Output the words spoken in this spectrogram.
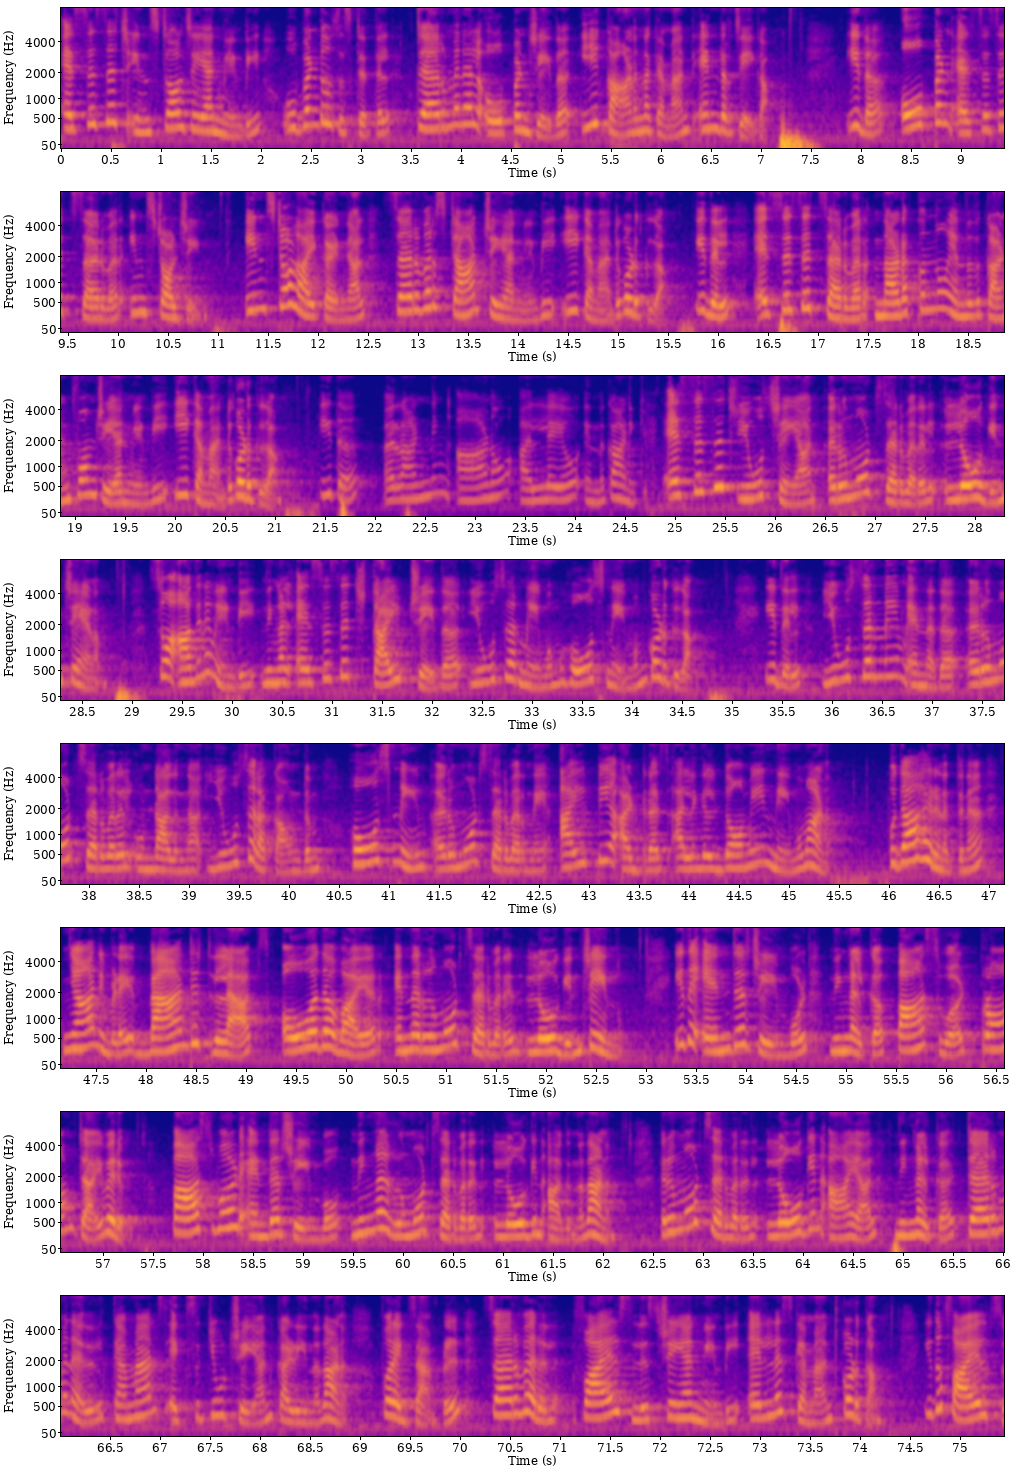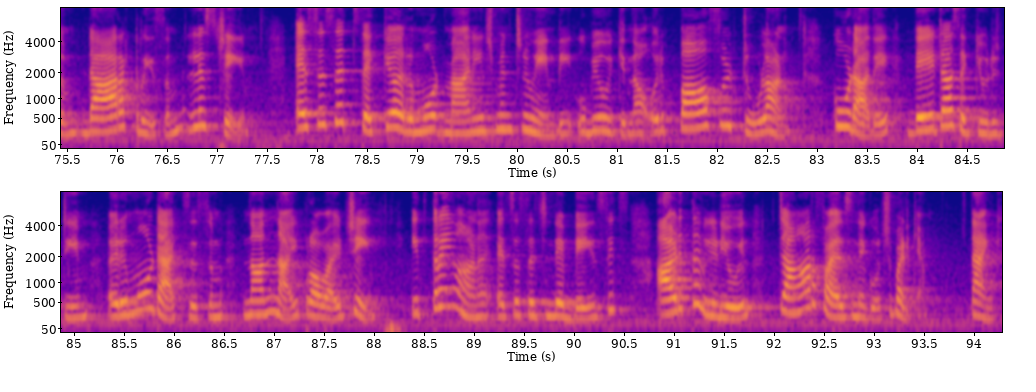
എസ് എസ് എച്ച് ഇൻസ്റ്റാൾ ചെയ്യാൻ വേണ്ടി ഉബണ്ടു സിസ്റ്റത്തിൽ ടെർമിനൽ ഓപ്പൺ ചെയ്ത് ഈ കാണുന്ന കമാൻഡ് എന്റർ ചെയ്യുക. ഇത് open S S H server install ചെയ്യും. ഇൻസ്റ്റാൾ ആയി കഴിഞ്ഞാൽ സെർവർ സ്റ്റാർട്ട് ചെയ്യാൻ വേണ്ടി ഈ കമാൻഡ് കൊടുക്കുക. ഇതിൽ എസ് എസ് എച്ച് സെർവർ നടക്കുന്നു എന്നത് കൺഫേം ചെയ്യാൻ വേണ്ടി ഈ കമാൻഡ് കൊടുക്കുക. ഇത് റണ്ണിംഗ് ആണോ അല്ലയോ എന്ന് കാണിക്കും. എസ് എസ് എച്ച് യൂസ് ചെയ്യാൻ റിമോട്ട് സെർവറിൽ ലോഗിൻ ചെയ്യണം. സോ അതിനുവേണ്ടി നിങ്ങൾ എസ് എസ് എച്ച് ടൈപ്പ് ചെയ്ത് യൂസർ നെയിമും ഹോസ്റ്റ് നെയിമും കൊടുക്കുക. ഇതിൽ യൂസർ നെയിം എന്നത് റിമോട്ട് സെർവറിൽ ഉണ്ടാകുന്ന യൂസർ അക്കൗണ്ടും ഹോസ്റ്റ് നെയിം റിമോട്ട് സെർവറിനെ ഐ പി അഡ്രസ് അല്ലെങ്കിൽ ഡൊമെയിൻ നെയിമുമാണ് ഉദാഹരണത്തിന് ഞാനിവിടെ bandit labs over the wire എന്ന റിമോട്ട് സെർവറിൽ ലോഗിൻ ചെയ്യുന്നു. ഇത് എന്റർ ചെയ്യുമ്പോൾ നിങ്ങൾക്ക് പാസ്വേഡ് പ്രോംപ്റ്റായി വരും. പാസ്വേഡ് എന്റർ ചെയ്യുമ്പോൾ നിങ്ങൾ റിമോട്ട് സെർവറിൽ ലോഗിൻ ആകുന്നതാണ്. റിമോട്ട് സെർവറിൽ ലോഗിൻ ആയാൽ നിങ്ങൾക്ക് ടെർമിനലിൽ കമാൻഡ്സ് എക്സിക്യൂട്ട് ചെയ്യാൻ കഴിയുന്നതാണ്. ഫോർ എക്സാമ്പിൾ സെർവറിൽ ഫയൽസ് ലിസ്റ്റ് ചെയ്യാൻ വേണ്ടി എൽ എസ് കമാൻഡ് കൊടുക്കാം. ഇത് ഫയൽസും ഡയറക്ടറീസും ലിസ്റ്റ് ചെയ്യും. S S H secure remote മാനേജ്മെന്റിനു വേണ്ടി ഉപയോഗിക്കുന്ന ഒരു പവർഫുൾ ടൂളാണ് കൂടാതെ ഡേറ്റ സെക്യൂരിറ്റിയും റിമോട്ട് ആക്സസും നന്നായി പ്രൊവൈഡ് ചെയ്യും. ഇത്രയുമാണ് എസ് എസ് എച്ചിന്റെ ബേസിക്സ്. അടുത്ത വീഡിയോയിൽ ടാർ ഫയൽസിനെ കുറിച്ച് പഠിക്കാം. താങ്ക്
